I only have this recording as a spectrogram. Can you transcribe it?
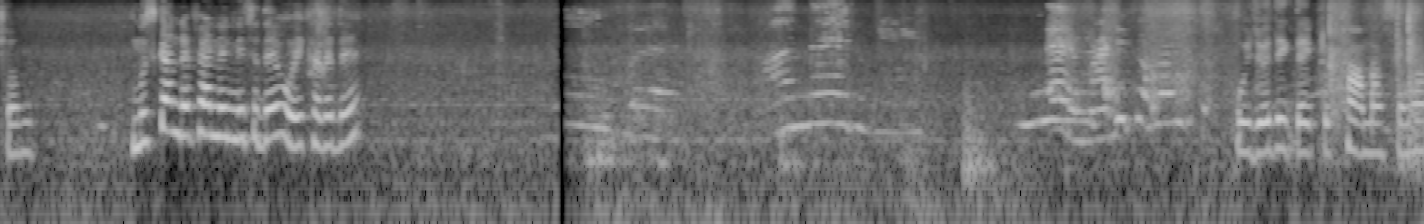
সব মুস্কান রে ফ্যানের নিচে দে ওই খাড়ে দে। পুজো দিক দিয়ে একটু খাম আছে না।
